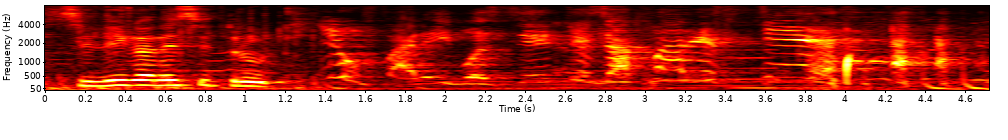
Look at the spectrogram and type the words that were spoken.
Se liga nesse truque. Eu farei você desaparecer!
